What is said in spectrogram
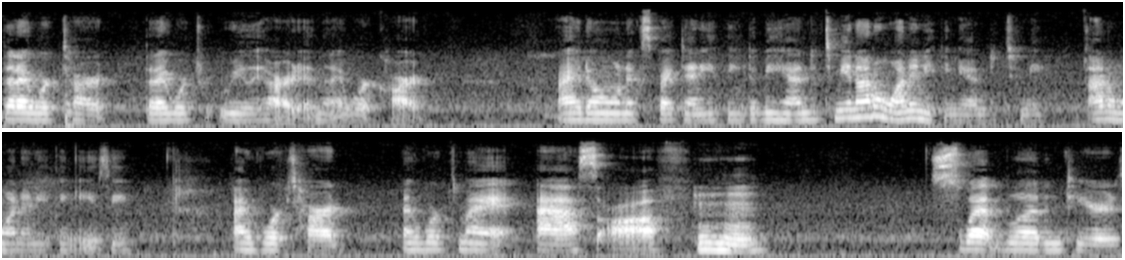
That I worked hard. That I worked really hard, and that I work hard. I don't expect anything to be handed to me, and I don't want anything handed to me. I don't want anything easy. I've worked hard. I worked my ass off, Mm-hmm. sweat, blood, and tears,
